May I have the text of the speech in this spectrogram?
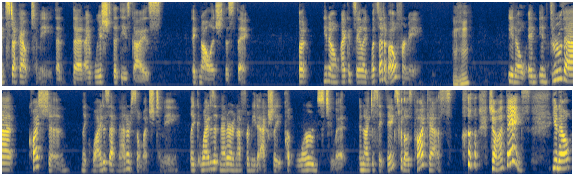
it stuck out to me that, that I wished that these guys acknowledged this thing. But you know i could say like what's that about for me? Mm-hmm. you know and and through that question like why does that matter so much to me? Like why does it matter enough for me to actually put words to it and not just say thanks for those podcasts. John thanks. You know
